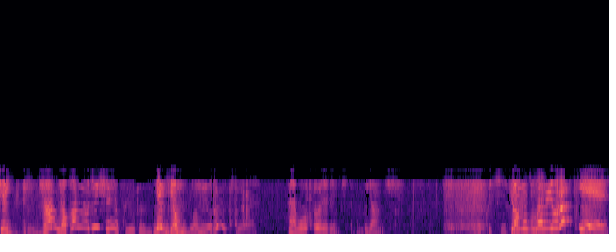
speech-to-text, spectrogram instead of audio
Şey can yapamıyor diye şey yapıyor. Ne can bulamıyorum ki. He bu öyle işte. Bu yanlış. Camı bulamıyorum ki.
